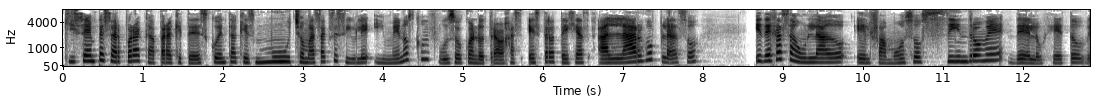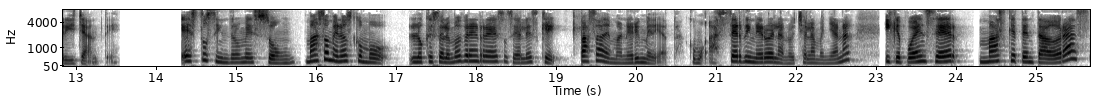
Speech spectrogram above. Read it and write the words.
Quise empezar por acá para que te des cuenta que es mucho más accesible y menos confuso cuando trabajas estrategias a largo plazo y dejas a un lado el famoso síndrome del objeto brillante. Estos síndromes son más o menos como lo que solemos ver en redes sociales que pasa de manera inmediata, como hacer dinero de la noche a la mañana y que pueden ser más que tentadoras,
